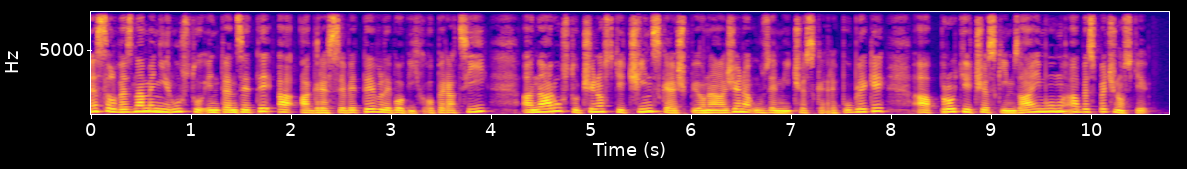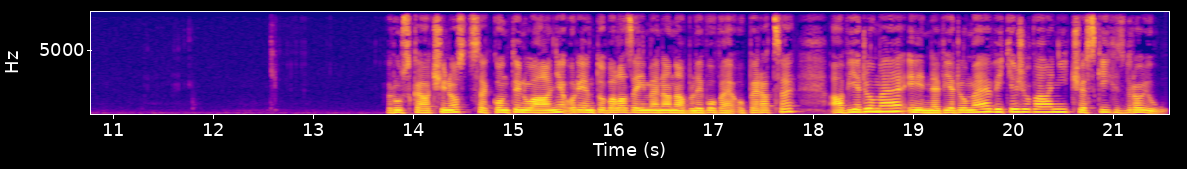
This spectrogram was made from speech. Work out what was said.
nesl ve znamení růstu intenzity a agresivity vlivových operací a nárůstu činnosti čínské špionáže na území České republiky a proti českým zájmům a bezpečnosti. Ruská činnost se kontinuálně orientovala zejména na vlivové operace a vědomé i nevědomé vytěžování českých zdrojů.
